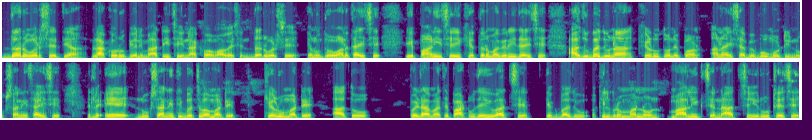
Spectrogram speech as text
દર વર્ષે ત્યાં લાખો રૂપિયાની માટી છે એ નાખવામાં આવે છે દર વર્ષે એનું ધોવાણ થાય છે. એ પાણી છે એ ખેતરમાં ઘરી જાય છે. આજુબાજુના ખેડૂતોને પણ આના હિસાબે બહુ મોટી નુકસાની થાય છે. એટલે એ નુકસાનીથી બચવા માટે, ખેડૂત માટે આ તો પૈડા માથે પાટું જેવી વાત છે. એક બાજુ અખિલ બ્રહ્માંડનો માલિક છે, નાથ છે, એ રૂઠે છે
